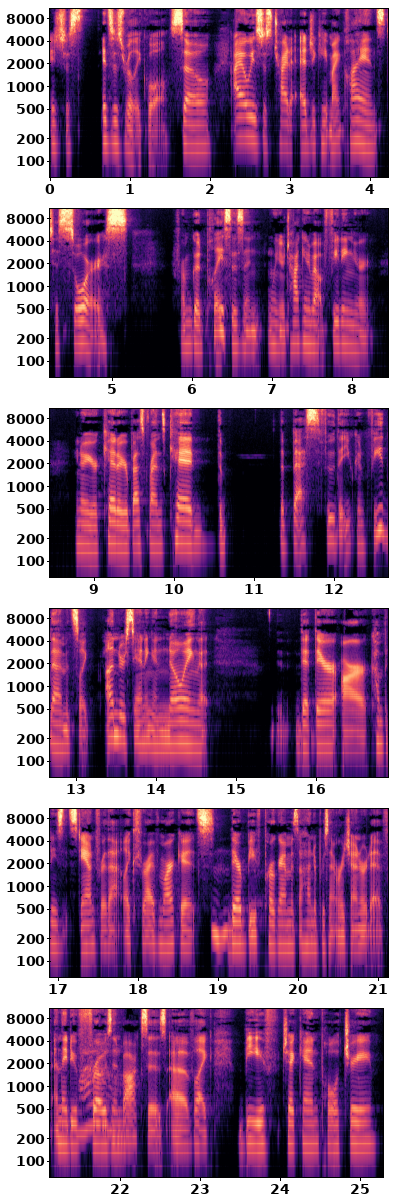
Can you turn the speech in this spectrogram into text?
it's just it's just really cool. So I always just try to educate my clients to source from good places. And when you're talking about feeding your, you know, your kid or your best friend's kid the the best food that you can feed them, it's like understanding and knowing that that there are companies that stand for that, like Thrive Markets. Mm-hmm. Their beef program is 100% regenerative, and they do frozen boxes of like beef, chicken, poultry,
